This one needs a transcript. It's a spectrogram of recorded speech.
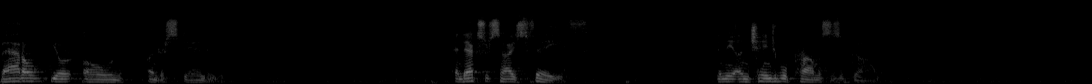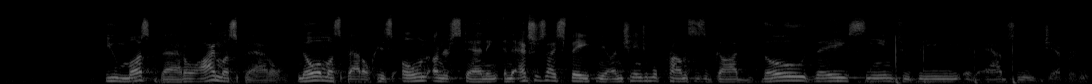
battle your own understanding and exercise faith in the unchangeable promises of God. You must battle, I must battle, Noah must battle his own understanding and exercise faith in the unchangeable promises of God, though they seem to be in absolute jeopardy.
